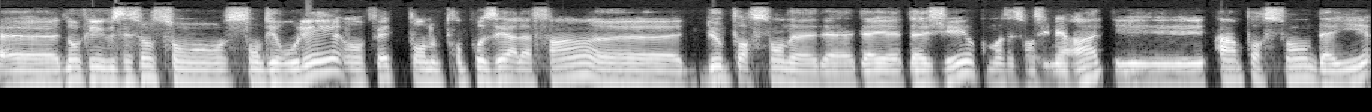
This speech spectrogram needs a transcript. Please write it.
Euh, donc les négociations sont, sont déroulées en fait pour nous proposer à la fin euh, 2% d'AG, augmentation générale, et 1% d'AI,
